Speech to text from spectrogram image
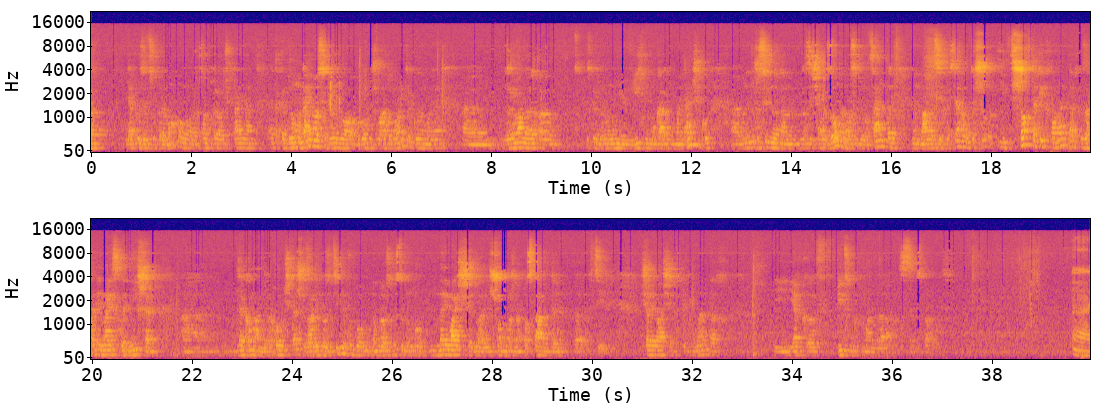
дякую за цю перемогу. Руслан Петрович, питання е, таке в другому таймі особливо було дуже багато моментів, коли ми е, займали е, збірну Румунію в їхньому карному майданчику. Вони дуже сильно там насичали зони, особливо центр, ми намагалися їх розтягувати. І що в таких моментах взагалі найскладніше для команди, враховуючи те, що взагалі позиційний футбол, на мою особисту думку, найважче взагалі, що можна поставити е, в цілі. Що найважче в таких моментах, і як е, в підсумку команда з цим справилася? Е,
